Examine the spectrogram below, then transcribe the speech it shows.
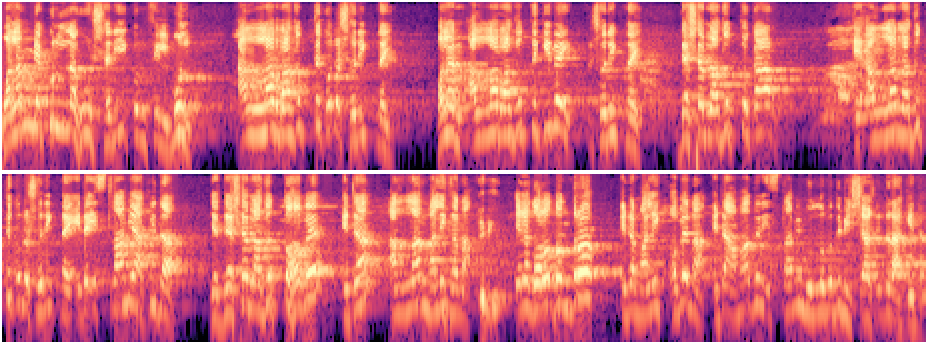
ওয়ালাম ইয়াকুল্লাহু শারীকুন ফিল মুলক। আল্লাহর রাজত্বে কোনো শরিক নাই। বলেন, আল্লাহর রাজত্বে কি নাই? শরিক নাই। দেশের রাজত্ব কার? এই আল্লাহর রাজত্বে কোনো শরিক নাই। এটা ইসলামী আকিদা যে দেশের রাজত্ব হবে, এটা আল্লাহর মালিকানা। এটা গণতন্ত্র এটা মালিক হবে না, এটা আমাদের ইসলামী মূল্যবোধী বিশ্বাসীদের আকিদা।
